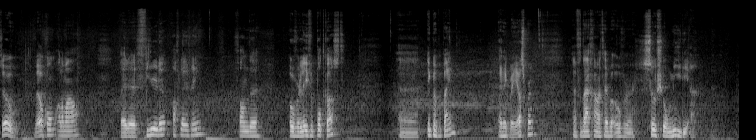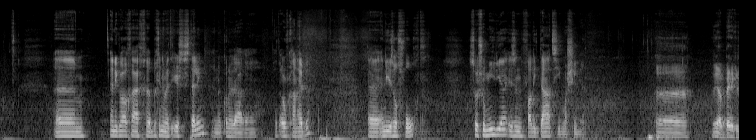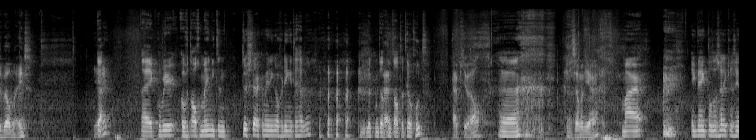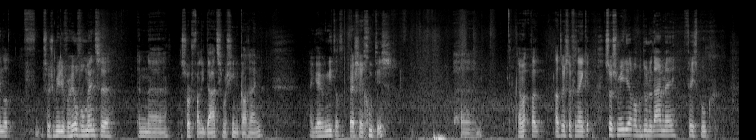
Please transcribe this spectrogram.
Zo, welkom allemaal bij de vierde aflevering van de Overleven podcast. Eh, ik ben Pepijn En ik ben Jasper. en vandaag gaan we het hebben over social media. Ehm, en ik wil graag eh, beginnen met de eerste stelling en dan kunnen we daar eh, het over gaan hebben. En die is als volgt. Social media is een validatiemachine. Eh, ja, ben ik het er wel mee eens. Jij? Nee, ik probeer over het algemeen niet een te sterke mening over dingen te hebben. Lukt me dat niet altijd heel goed. Heb je wel. Eh, Dat is helemaal niet erg. maar ik denk tot een zekere zin dat social media voor heel veel mensen een eh, een soort validatiemachine kan zijn. Ik denk ook niet dat het per se goed is. Ehm, en wat, wat- laten we eens even denken. Social media, wat bedoelen we daarmee? Facebook.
